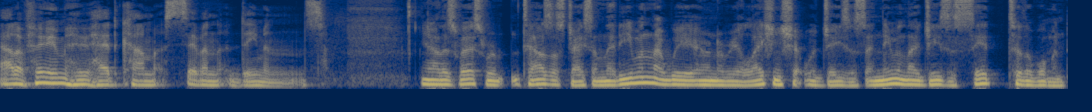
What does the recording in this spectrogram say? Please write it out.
out of whom who had come seven demons. You know, this verse tells us, Jason, that even though we're in a relationship with Jesus, and even though Jesus said to the woman,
